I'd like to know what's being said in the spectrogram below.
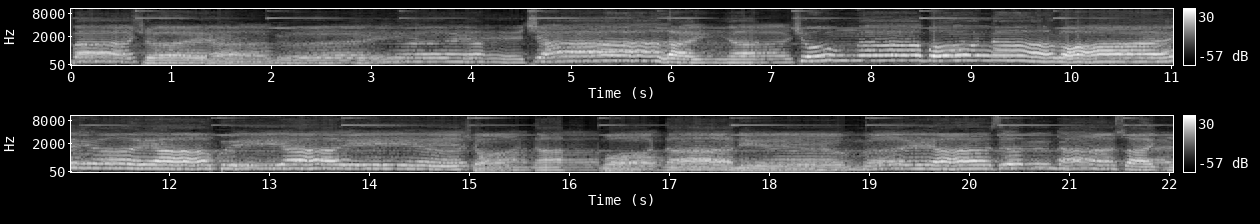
Khắp trời à, người cha lành à, chúng à, bốn loài ơi quý y tròn một niềm ơi dứt sạch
